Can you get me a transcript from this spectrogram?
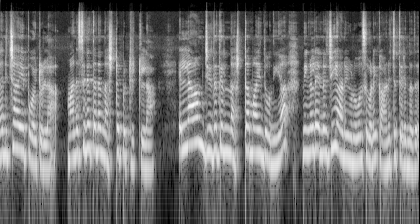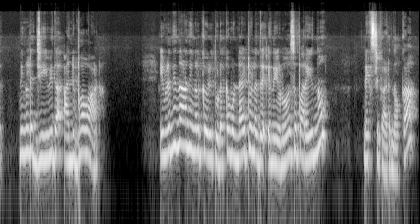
തനിച്ചായി പോയിട്ടുള്ള മനസ്സിനെ തന്നെ നഷ്ടപ്പെട്ടിട്ടുള്ള എല്ലാം ജീവിതത്തിൽ നഷ്ടമായി തോന്നിയ നിങ്ങളുടെ എനർജിയാണ് യൂണിവേഴ്സ് ഇവിടെ കാണിച്ചു തരുന്നത്. നിങ്ങളുടെ ജീവിത അനുഭവമാണ്. ഇവിടെ നിന്നാണ് നിങ്ങൾക്ക് ഒരു തുടക്കം ഉണ്ടായിട്ടുള്ളത് എന്ന് യൂണിവേഴ്സ് പറയുന്നു. നെക്സ്റ്റ് കാർഡ് നോക്കാം.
